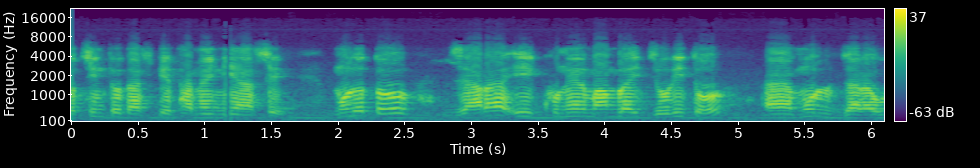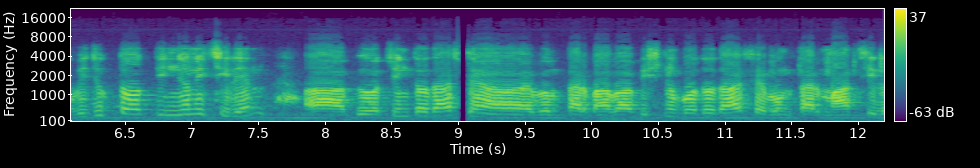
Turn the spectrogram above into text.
অচিন্ত দাসকে থানায় নিয়ে আসে। মূলত যারা এই খুনের মামলায় জড়িত মূল যারা অভিযুক্ত তিনজনই ছিলেন আহ, অচিন্ত দাস এবং তার বাবা বিষ্ণুপদ দাস এবং তার মা ছিল।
